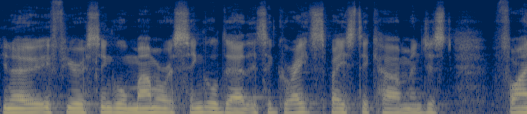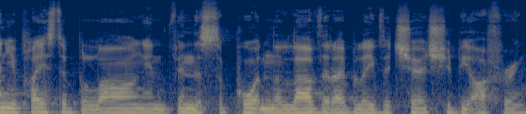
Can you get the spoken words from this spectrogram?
You know, if you're a single mum or a single dad, it's a great space to come and just find your place to belong and, and the support and the love that I believe the church should be offering.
